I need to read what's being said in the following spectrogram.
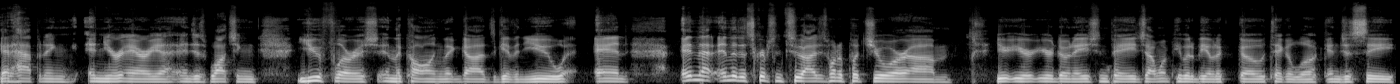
it happening in your area and just watching you flourish in the calling that God's given you and in that in the description too, I just want to put your um your, your your donation page. I want people to be able to go take a look and just see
